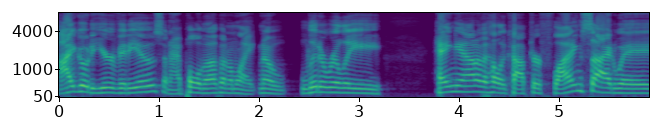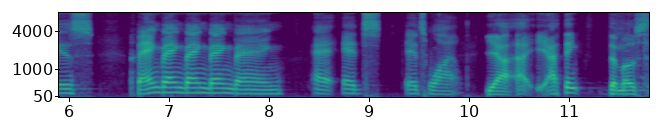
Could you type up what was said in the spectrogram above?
I go to your videos and I pull them up and I'm like, no, literally hanging out of a helicopter, flying sideways, bang, bang, bang, bang, bang. It's it's wild. Yeah, I, I think the most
